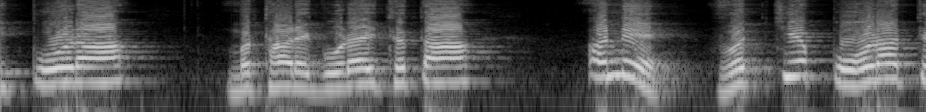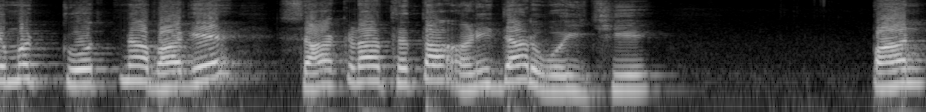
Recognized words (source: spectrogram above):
ઇંચ પહોળા, મથાળે ગોળાઈ થતા અને વચ્ચે પહોળા તેમજ ટોચના ભાગે સાંકડા થતા અણીદાર હોય છે. પાન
